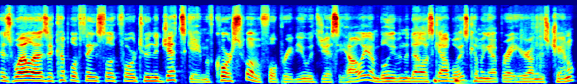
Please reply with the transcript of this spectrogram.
as well as a couple of things to look forward to in the Jets game. Of course, we'll have a full preview with Jesse Holly on Bleav in the Dallas Cowboys coming up right here on this channel.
